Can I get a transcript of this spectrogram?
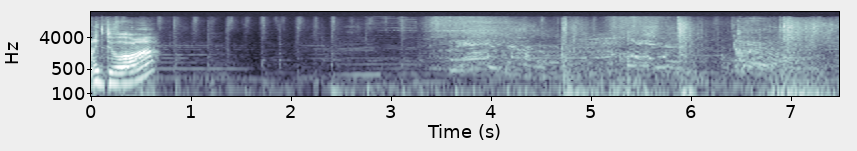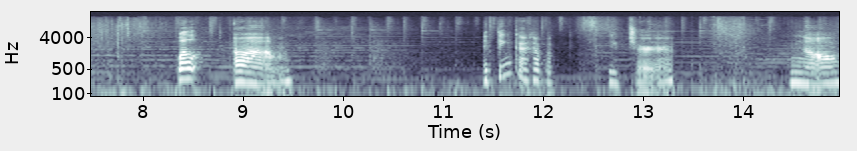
I do. Well, um, I think I have a picture. No,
